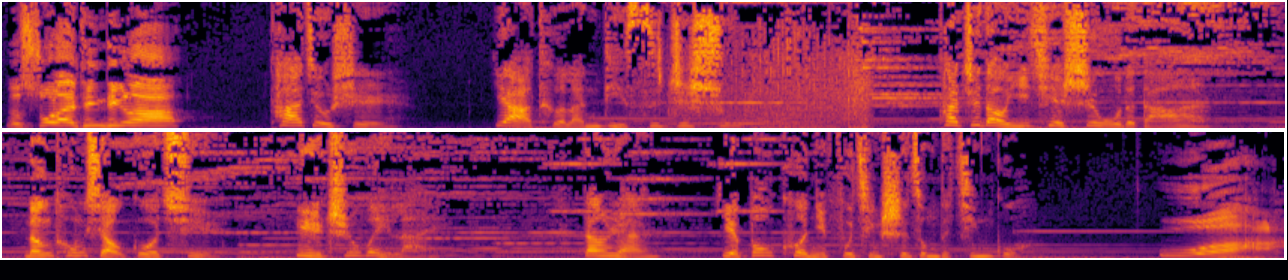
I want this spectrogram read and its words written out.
那说来听听啦。它就是亚特兰蒂斯之书。他知道一切事物的答案，能通晓过去，预知未来，当然也包括你父亲失踪的经过。哇！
